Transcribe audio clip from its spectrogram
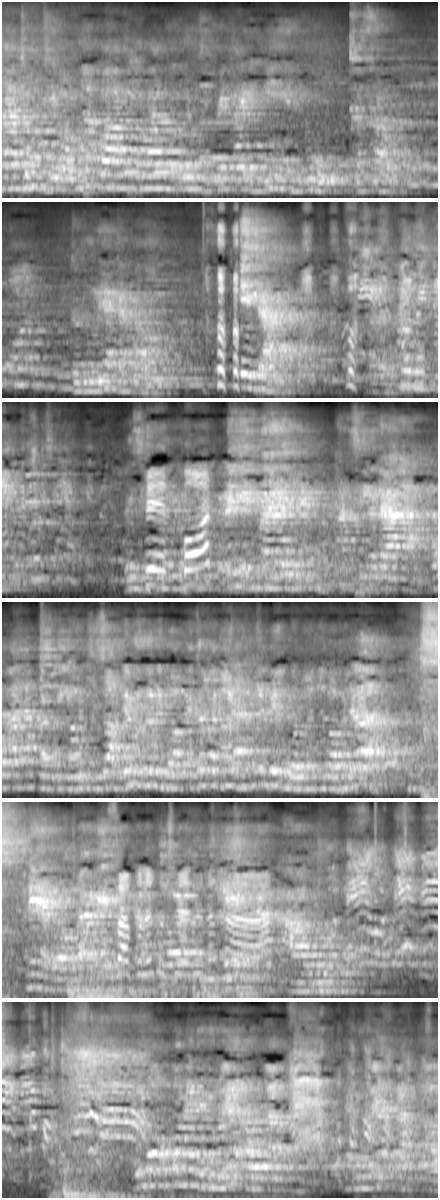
หาทุ่มที่ออกเมื่อก่อนเพราะว่าเมื่ออื่นสิเป็นไรอย่างนี้เห็นลูกแล้วเข้าก็ดูแลกันเอาเอ๊ะจ้ะเพจบอสได้เห็นไหมอันศิรดาเพราะว่านักดนตรีคนที่สองได้มือกันบอกไปก็วันนี้อันนี้เป็นหัวมันบอกไปเด้อแม่บอกว่าแม่ฝากกดไลค์กดแชร์ด้วยนะคะ เอาโมโมนั่นเดี๋ยวดูแลเอาละแต่ดูแลกันเอา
